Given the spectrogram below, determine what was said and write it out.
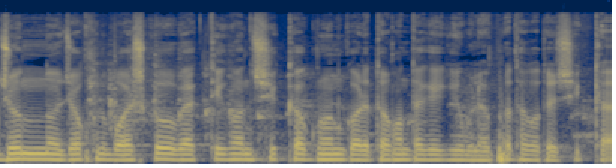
জন্য যখন বয়স্ক ব্যক্তিগণ শিক্ষা গ্রহণ করে, তখন তাকে কী বলে? প্রথাগত শিক্ষা।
